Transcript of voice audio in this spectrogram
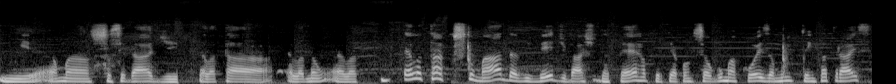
e é uma sociedade ela tá ela não ela ela tá acostumada a viver debaixo da terra porque aconteceu alguma coisa muito tempo atrás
